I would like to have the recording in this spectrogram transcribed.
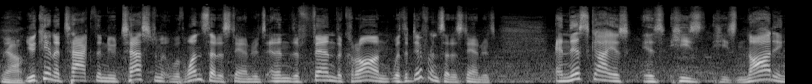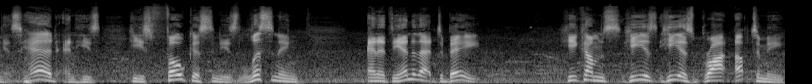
Yeah. You can't attack the New Testament with one set of standards and then defend the Quran with a different set of standards. And this guy is is he's he's nodding his head and he's he's focused and he's listening. And at the end of that debate, he comes he is he is brought up to me.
